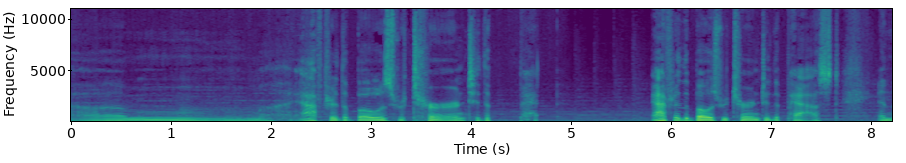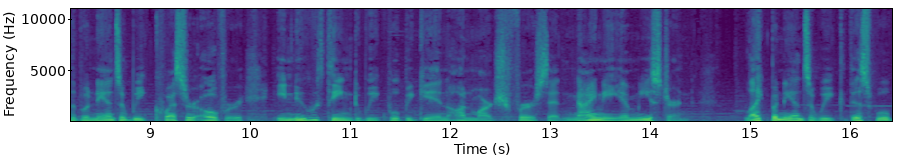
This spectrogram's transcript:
Um, after the bows return to the after the bows return to the past and the Bonanza Week quests are over, a new themed week will begin on March 1st at 9 a.m. Eastern. Like Bonanza Week, this will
